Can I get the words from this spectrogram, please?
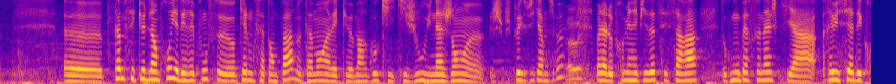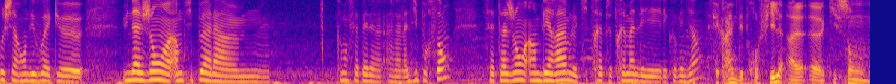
Euh, comme c'est que de l'impro, il y a des réponses auxquelles on s'attend pas, notamment avec Margot qui, qui joue une agent. euh, je, je peux expliquer un petit peu? Voilà, le premier épisode, c'est Sarah, donc mon personnage qui a réussi à décrocher un rendez-vous avec euh, une agent un petit peu à la. Euh, comment ça s'appelle À la, la 10%. Cet agent imblairable qui traite très mal les, les comédiens. C'est quand même des profils euh, euh, qui sont.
